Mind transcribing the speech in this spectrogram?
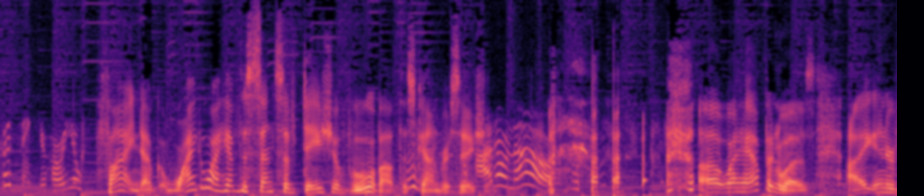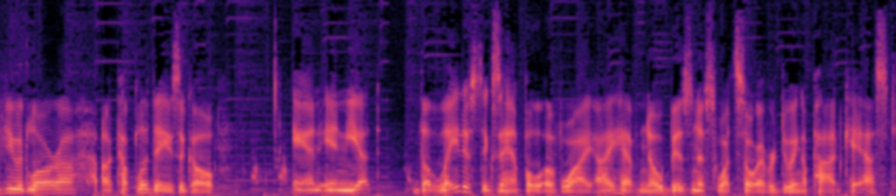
Good, thank you. How are you? Fine. Uh, why do I have the sense of deja vu about this conversation? I don't know. uh, what happened was I interviewed Laura a couple of days ago and in yet the latest example of why I have no business whatsoever doing a podcast,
